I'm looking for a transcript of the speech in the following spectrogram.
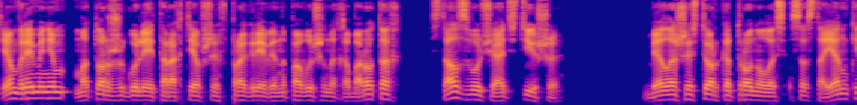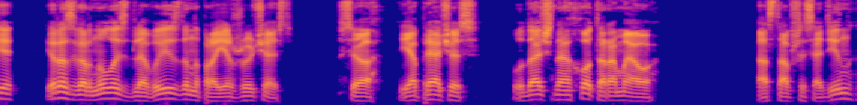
Тем временем мотор «Жигулей», тарахтевший в прогреве на повышенных оборотах, стал звучать тише. Белая шестерка тронулась со стоянки и развернулась для выезда на проезжую часть. «Все, я прячусь. Удачная охота, Ромео!» Оставшись один,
